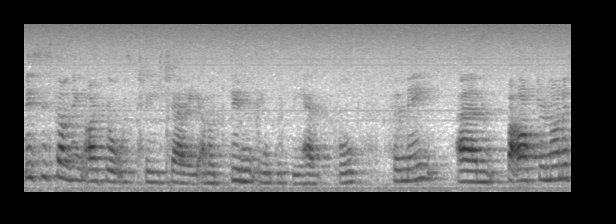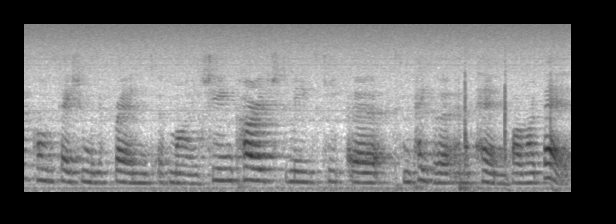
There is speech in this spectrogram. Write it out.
this is something I thought was cliche and I didn't think would be helpful for me, um, but after an honest conversation with a friend of mine, she encouraged me to keep uh, some paper and a pen by my bed.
